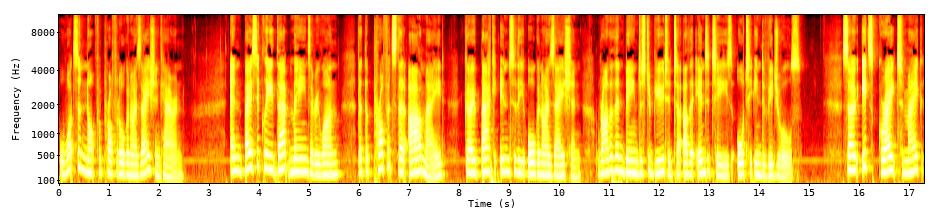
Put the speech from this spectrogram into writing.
well, What's a not for profit organisation, Karen? And basically, that means, everyone, that the profits that are made go back into the organisation rather than being distributed to other entities or to individuals. So it's great to make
